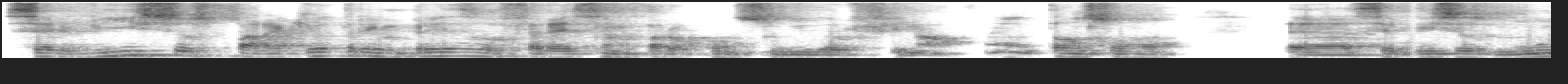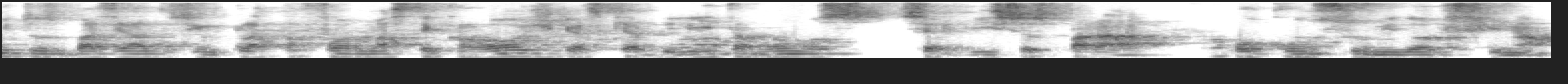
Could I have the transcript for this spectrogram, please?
serviços para que outra empresa ofereçam para o consumidor final. Né? Então são é, serviços muito baseados em plataformas tecnológicas que habilitam novos serviços para o consumidor final.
